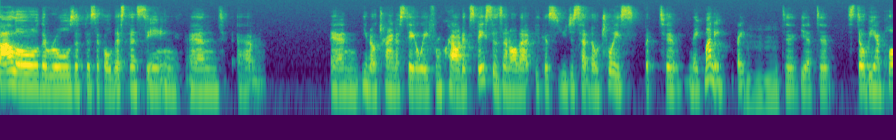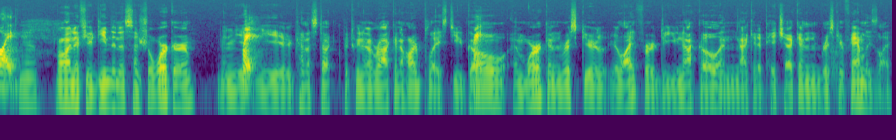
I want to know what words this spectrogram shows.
follow the rules of physical distancing and um, and you know trying to stay away from crowded spaces and all that because you just have no choice but to make money right mm-hmm. to you have to still be employed yeah well and if you're deemed an essential worker and you, right. you're kind of stuck between a rock and a hard place do you go right. and work and risk your, your life or do you not go and not get a paycheck and risk your family's life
